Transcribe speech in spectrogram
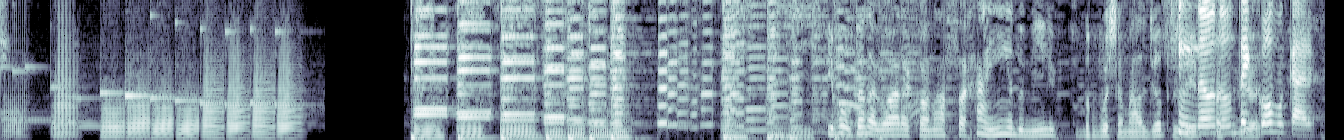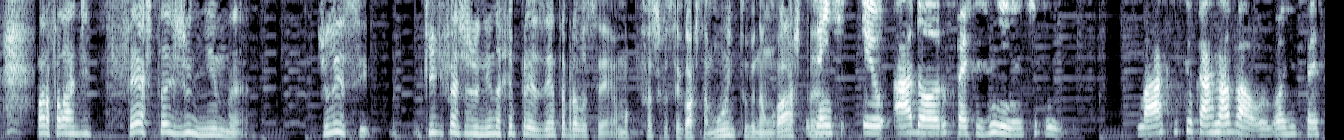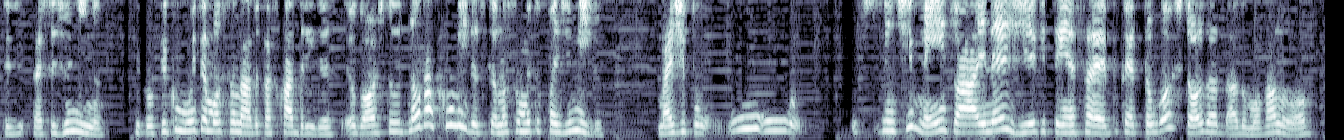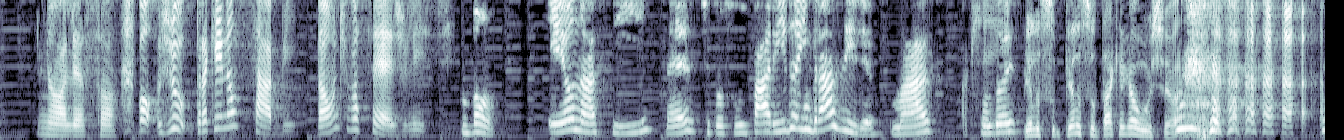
E voltando agora com a nossa rainha do milho, que não vou chamá-la de outro jeito. não, não tem hoje, como, cara. Para falar de festa junina. Julice, o que, que festa junina representa pra você? É uma festa que você gosta muito, não gosta? Gente, eu adoro festa junina. Tipo, lasque-se o carnaval. Eu gosto de festa, festa junina. Tipo, eu fico muito emocionada com as quadrilhas. Eu gosto, não das comidas, porque eu não sou muito fã de milho. Mas, tipo, o, o, o sentimento, a energia que tem essa época é tão gostosa, dá do maior valor. Olha só. Bom, Ju, pra quem não sabe, da onde você é, Julice? Bom, eu nasci, né? Tipo, eu fui parida em Brasília. Mas, Ok. com dois, Pelo, pelo sotaque é gaúcha, eu acho.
